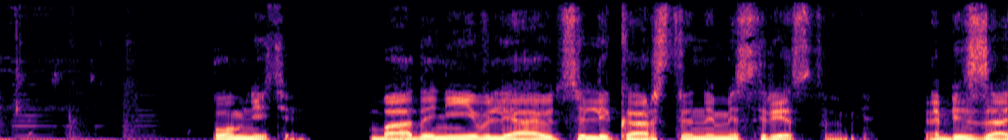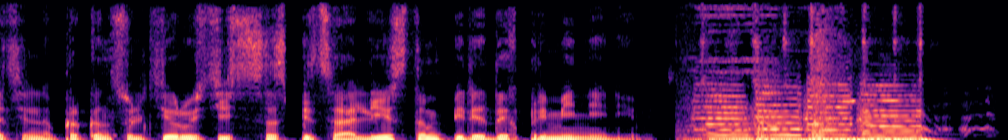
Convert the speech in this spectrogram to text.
Помните, БАДы не являются лекарственными средствами. Обязательно проконсультируйтесь со специалистом перед их применением.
